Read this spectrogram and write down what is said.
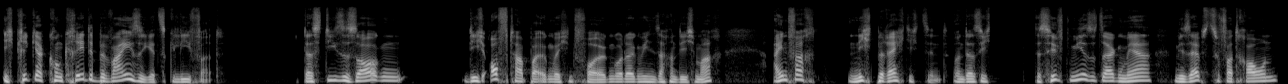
ich kriege ja konkrete Beweise jetzt geliefert, dass diese Sorgen, die ich oft habe bei irgendwelchen Folgen oder irgendwelchen Sachen, die ich mache, einfach nicht berechtigt sind. Und dass ich, das hilft mir sozusagen mehr, mir selbst zu vertrauen,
